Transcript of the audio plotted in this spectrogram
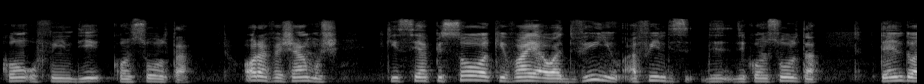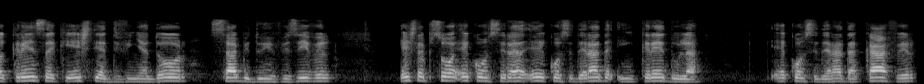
com o fim de consulta. Ora, vejamos que se a pessoa que vai ao adivinho a fim de, de, de consulta, tendo a crença que este adivinhador sabe do invisível, esta pessoa é considerada, é considerada incrédula, é considerada kafir.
